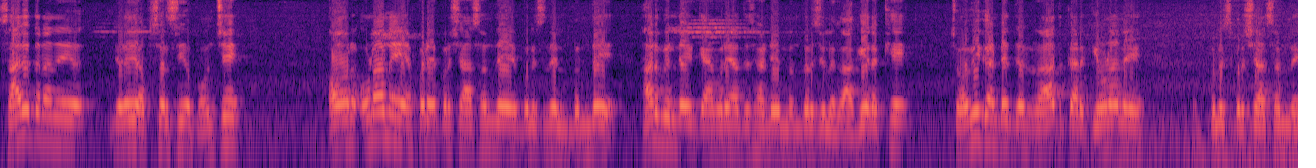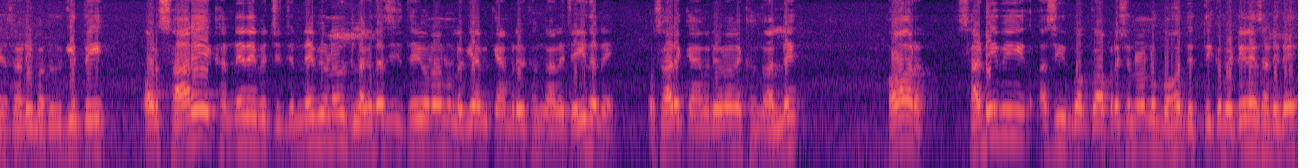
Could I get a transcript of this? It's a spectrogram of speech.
ਸਾਰੇ ਤਰ੍ਹਾਂ ਦੇ ਜਿਹੜੇ ਅਫਸਰ ਸੀ ਉਹ ਪਹੁੰਚੇ। ਔਰ ਉਹਨਾਂ ਨੇ ਆਪਣੇ ਪ੍ਰਸ਼ਾਸਨ ਦੇ, ਪੁਲਿਸ ਦੇ ਬੰਦੇ ਹਰ ਵੇਲੇ ਕੈਮਰਿਆਂ ਤੇ ਸਾਡੇ ਮੰਦਿਰ 'ਚ ਲਗਾ ਕੇ ਰੱਖੇ। 24 ਘੰਟੇ ਦਿਨ ਰਾਤ ਕਰਕੇ ਉਹਨਾਂ ਨੇ ਪੁਲਿਸ ਪ੍ਰਸ਼ਾਸਨ ਨੇ ਸਾਡੀ ਮਦਦ ਕੀਤੀ। ਔਰ ਸਾਰੇ ਖੰਨੇ ਦੇ ਵਿੱਚ ਜਿੰਨੇ ਵੀ ਉਹਨਾਂ ਨੂੰ ਲੱਗਦਾ ਸੀ, ਜਿੱਥੇ ਵੀ ਉਹਨਾਂ ਨੂੰ ਲੱਗਿਆ ਵੀ ਕੈਮਰੇ ਖੰਗਾਲੇ ਚਾਹੀਦੇ ਨੇ, ਉਹ ਸਾਰੇ ਕੈਮਰੇ ਉਹਨਾਂ ਨੇ ਖੰਗਾਲੇ। ਔਰ ਸਾਡੀ ਵੀ ਅਸੀਂ ਕੋਆਪਰੇਸ਼ਨ ਉਹਨਾਂ ਨੂੰ ਬਹੁਤ ਦਿੱਤੀ, ਕਮੇਟੀ ਨੇ ਸਾਡੀ ਨੇ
